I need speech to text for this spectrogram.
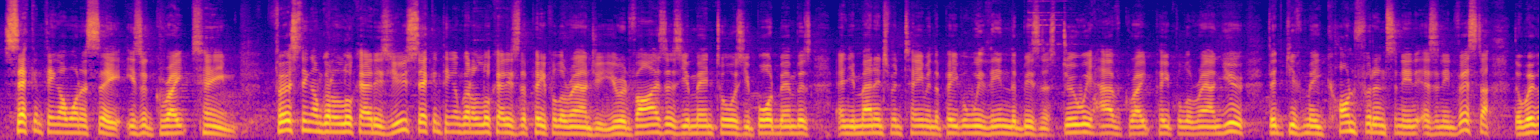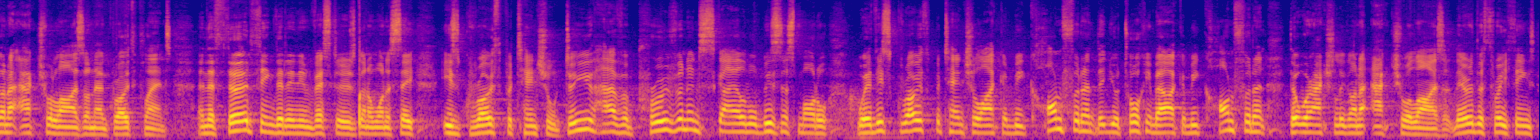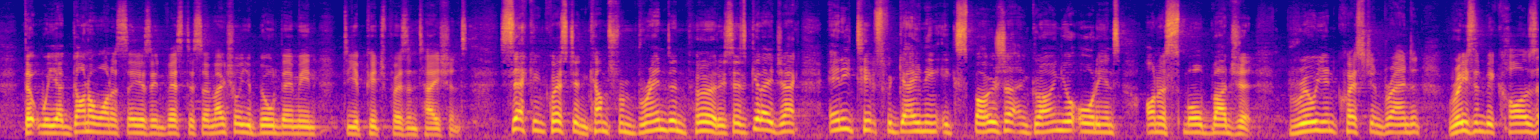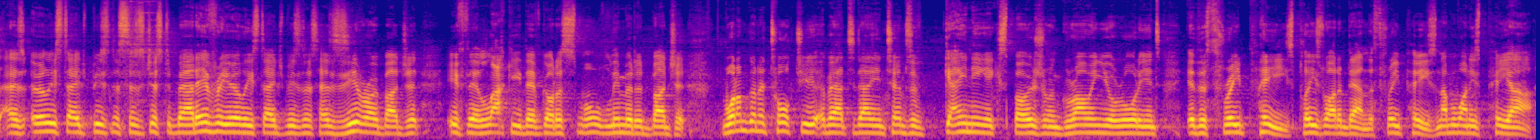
Second thing I want to see is a great team. First thing I'm going to look at is you. Second thing I'm going to look at is the people around you your advisors, your mentors, your board members, and your management team and the people within the business. Do we have great people around you that give me confidence in, as an investor that we're going to actualize on our growth plans? And the third thing that an investor is going to want to see is growth potential. Do you have a proven and scalable business model where this growth potential I can be confident that you're talking about, I can be confident that we're actually going to actualize it? There are the three things that we are going to want to see as investors so make sure you build them in to your pitch presentations. Second question comes from Brendan Purd, who says, G'day Jack, any tips for gaining exposure and growing your audience on a small budget? Brilliant question, Brandon. Reason because, as early stage businesses, just about every early stage business has zero budget. If they're lucky, they've got a small, limited budget. What I'm going to talk to you about today in terms of gaining exposure and growing your audience are the three P's. Please write them down. The three P's. Number one is PR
